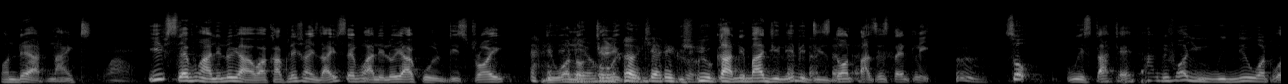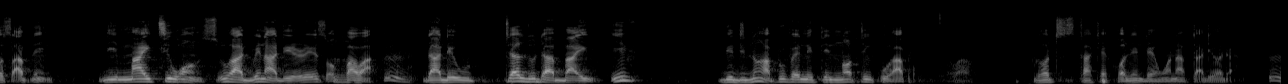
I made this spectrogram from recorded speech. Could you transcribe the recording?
100 at night. Wow. If seven hallelujah, our calculation is that if seven hallelujah could destroy the wall The wall of of Jericho, Jericho. you can imagine if it is done persistently. So we started, and before you we knew what was happening, the mighty ones who had been at the race of hmm. power, hmm. that they would tell you that by if they did not approve anything, nothing could happen. Wow. God started calling them one after the other, hmm.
